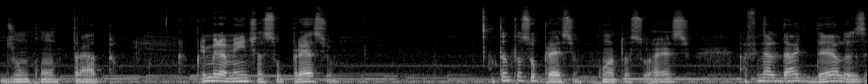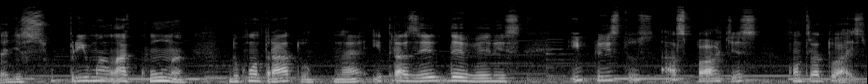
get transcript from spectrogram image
de um contrato. Primeiramente, a suprécio, tanto a suprécio quanto a surrécio, a finalidade delas é de suprir uma lacuna do contrato né, e trazer deveres implícitos às partes contratuais.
